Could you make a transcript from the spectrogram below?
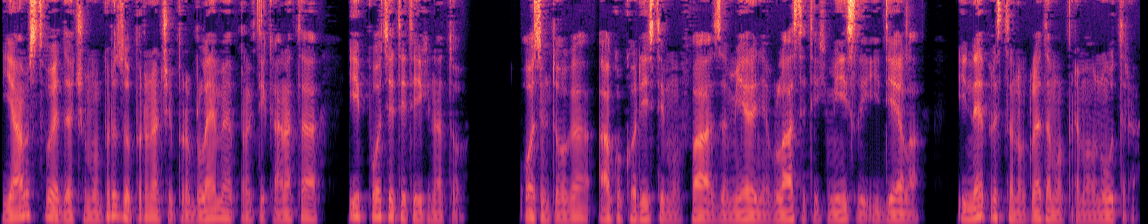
jamstvo je da ćemo brzo pronaći probleme praktikanata i podsjetiti ih na to. Osim toga, ako koristimo fa za mjerenje vlastitih misli i dijela i neprestano gledamo prema unutra,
